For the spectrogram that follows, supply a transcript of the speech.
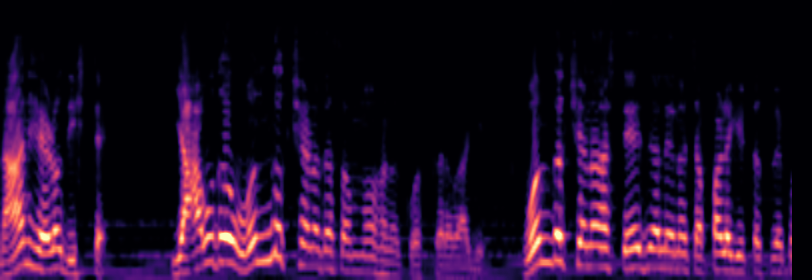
ನಾನು ಹೇಳೋದು ಇಷ್ಟೇ ಯಾವುದೋ ಒಂದು ಕ್ಷಣದ ಸಂಮೋಹನಕ್ಕೋಸ್ಕರವಾಗಿ ಒಂದು ಕ್ಷಣ ಸ್ಟೇಜ್ನಲ್ಲಿ ಏನೋ ಚಪ್ಪಾಳೆ ಗಿಟ್ಟಿಸ್ಬೇಕು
